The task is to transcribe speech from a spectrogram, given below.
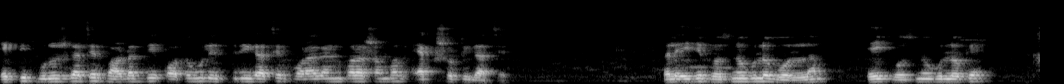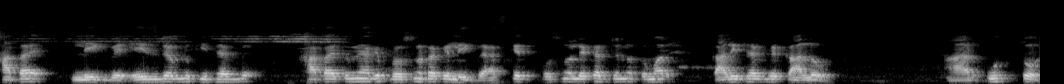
একটি পুরুষ গাছের পাউডার দিয়ে কতগুলি স্ত্রী গাছের পরাগায়ন করা সম্ভব? একশোটি গাছের। তাহলে এই যে প্রশ্নগুলো বললাম, এই প্রশ্নগুলোকে খাতায় লিখবে এইচ ডাব্লিউ কি থাকবে? খাতায় তুমি আগে প্রশ্নটাকে লিখবে। আজকের প্রশ্ন লেখার জন্য তোমার কালি থাকবে কালো আর উত্তর।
